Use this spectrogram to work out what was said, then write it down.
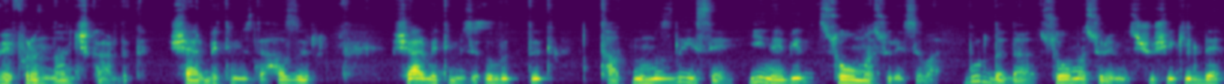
ve fırından çıkardık. Şerbetimiz de hazır. Şerbetimizi ılıttık. Tatlımızda ise yine bir soğuma süresi var. Burada da soğuma süremiz şu şekilde.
